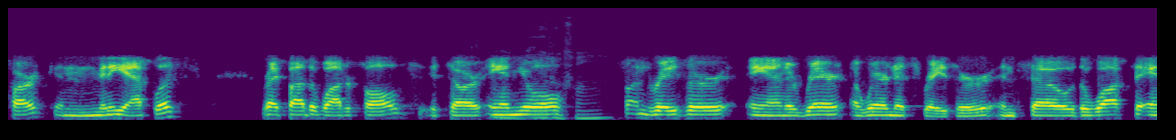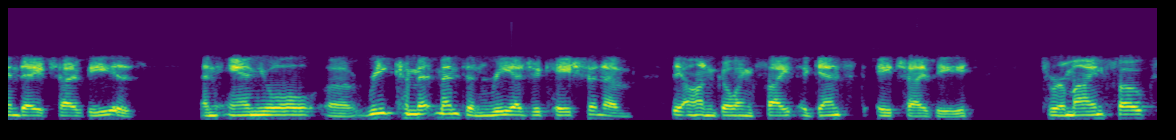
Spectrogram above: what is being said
Park in Minneapolis right by the waterfalls. It's our oh, annual beautiful. fundraiser and a rare awareness raiser. And so the Walk to End HIV is an annual uh, recommitment and re-education of the ongoing fight against HIV to remind folks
